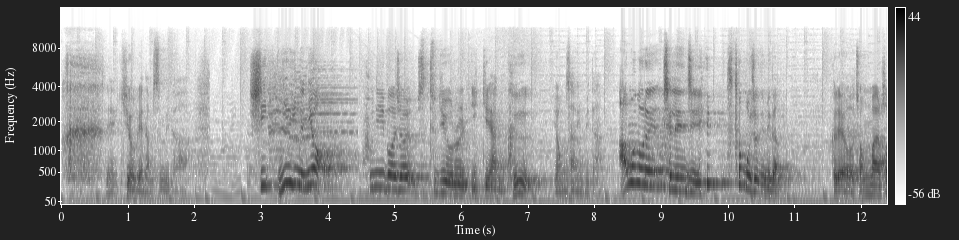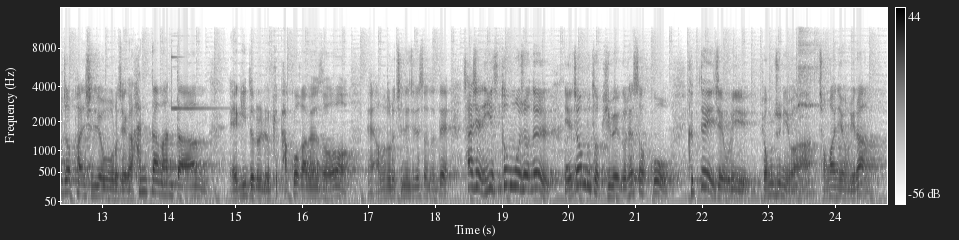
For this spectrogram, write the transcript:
크, 네, 기억에 남습니다. 12위는요. 후니버셜 스튜디오를 있게 한 그 영상입니다. 아무 노래 challenge 스톱모션입니다. 그래요. 정말 허접한 실력으로 제가 한 땀 한 땀 애기들을 이렇게 바꿔가면서 네, 아무 노래 챌린지를 했었는데 사실 이 스톱모션을 예전부터 기획을 했었고 그때 이제 우리 병준이와 정환이 형이랑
